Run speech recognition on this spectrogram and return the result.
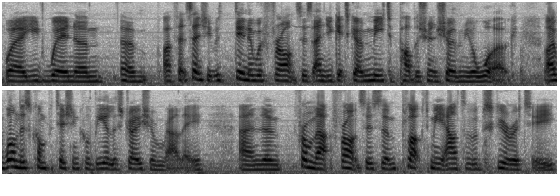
where you'd win, um, um, essentially it was dinner with Frances, and you get to go and meet a publisher and show them your work. I won this competition called the Illustration Rally, and um, from that, Frances um, plucked me out of obscurity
